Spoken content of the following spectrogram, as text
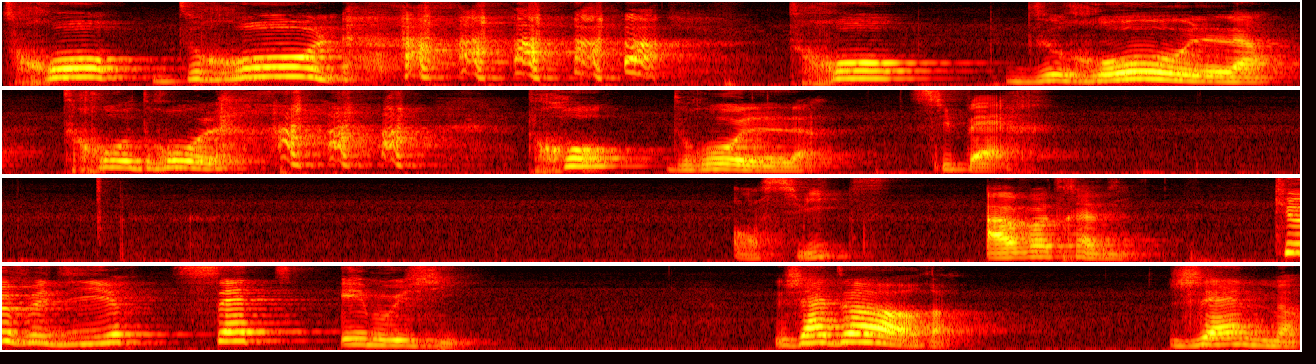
trop drôle. trop drôle. Trop drôle. trop drôle. Super. Ensuite, à votre avis, que veut dire cet emoji J'adore. J'aime.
